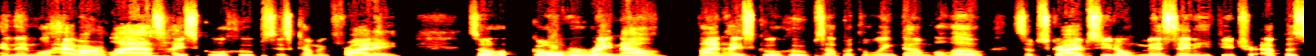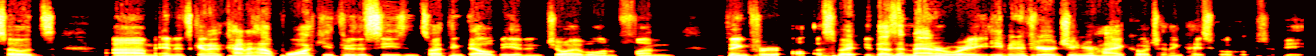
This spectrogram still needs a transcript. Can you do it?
and then we'll have our last high school hoops is coming Friday. So go over right now, find high school hoops. I'll put the link down below. Subscribe so you don't miss any future episodes. Um, and it's going to kind of help walk you through the season. So I think that will be an enjoyable and fun thing for. Us. But it doesn't matter where, you, even if you're a junior high coach, I think high school hoops would be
